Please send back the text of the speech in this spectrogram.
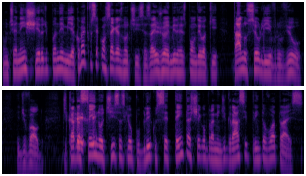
não tinha nem cheiro de pandemia. Como é que você consegue as notícias? Aí o Joemir respondeu aqui, tá no seu livro, viu, Edivaldo? De cada 100 notícias que eu publico, 70 chegam para mim de graça e 30 eu vou atrás.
